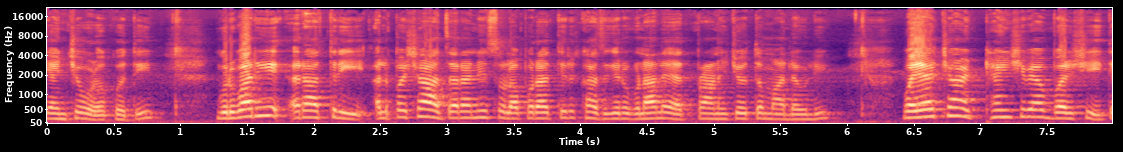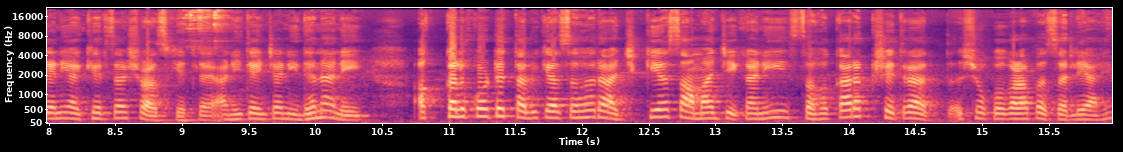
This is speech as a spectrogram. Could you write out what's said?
यांची ओळख होती. गुरुवारी रात्री अल्पशा आजाराने सोलापुरातील खाजगी रुग्णालयात प्राणज्योत मालवली. वयाच्या अठ्ठ्याऐंशीव्या वर्षी त्यांनी अखेरचा श्वास घेतलाय आणि त्यांच्या निधनाने अक्कलकोट तालुक्यासह राजकीय सामाजिक आणि सहकार क्षेत्रात शोकगळा पसरली आहे.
